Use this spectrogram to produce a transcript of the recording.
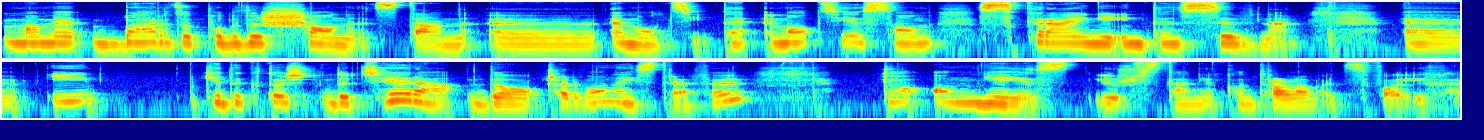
mamy bardzo podwyższony stan e, emocji. Te emocje są skrajnie intensywne i kiedy ktoś dociera do czerwonej strefy, to on nie jest już w stanie kontrolować swoich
